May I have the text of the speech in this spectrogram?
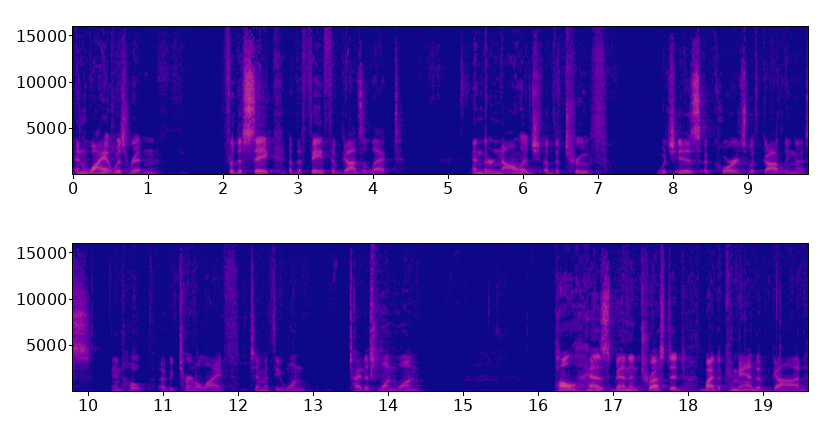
and why it was written for the sake of the faith of God's elect and their knowledge of the truth, which is accords with godliness and hope of eternal life. Timothy 1, Titus 1 1. Paul has been entrusted by the command of God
